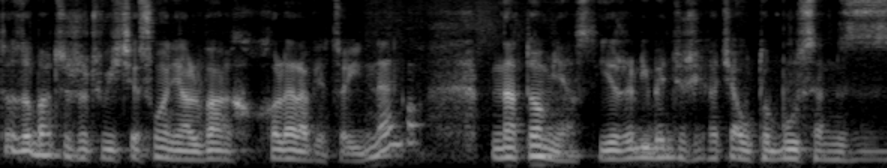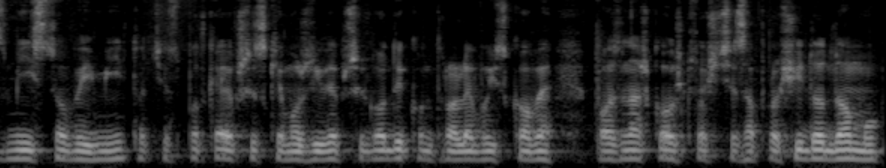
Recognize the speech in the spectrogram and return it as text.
to zobaczysz oczywiście słonia, lwa, cholera wie co innego. Natomiast jeżeli będziesz jechać autobusem z miejscowymi, to cię spotkają wszystkie możliwe przygody, kontrole wojskowe, poznasz kogoś, ktoś cię zaprosi do domu.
